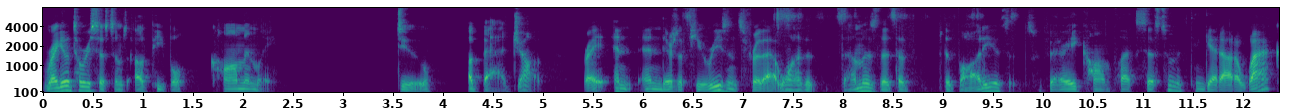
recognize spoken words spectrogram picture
regulatory systems of people commonly do a bad job, right? And and there's a few reasons for that. One of the, them is that the the body is a very complex system. It can get out of whack,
